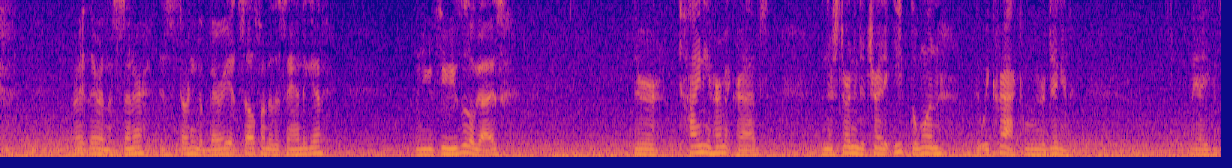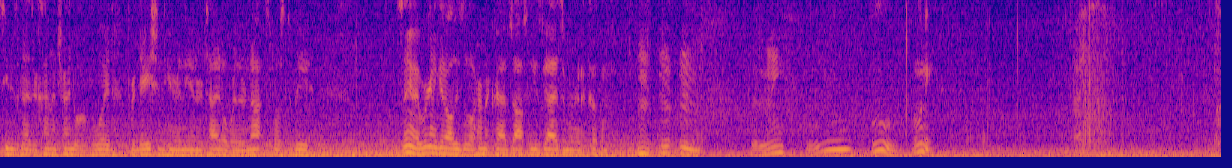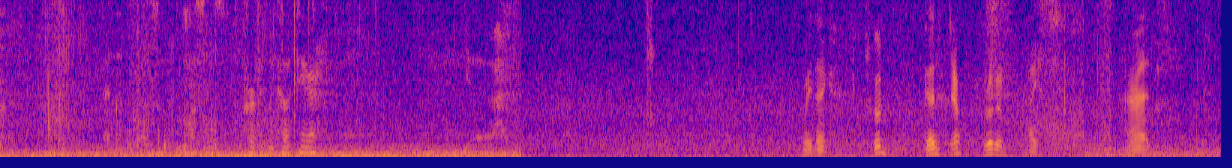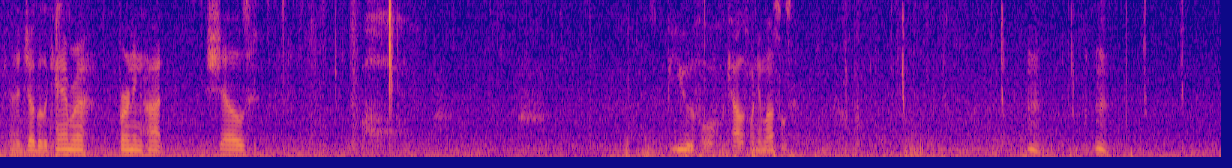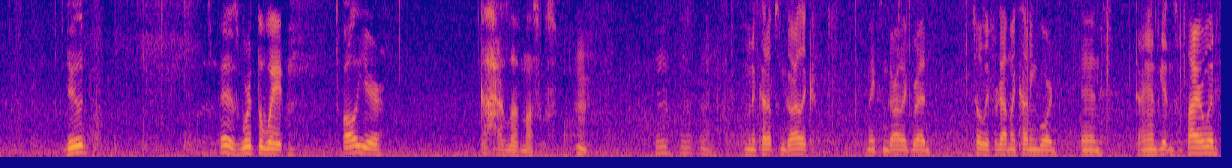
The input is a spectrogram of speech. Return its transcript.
right there in the center is starting to bury itself under the sand again. And you can see these little guys. They're tiny hermit crabs and they're starting to try to eat the one that we cracked when we were digging. But yeah, you can see these guys are kind of trying to avoid predation here in the intertidal where they're not supposed to be. So anyway, we're gonna get all these little hermit crabs off of these guys and we're gonna cook them. Mm-mm-mm. Good uni. Ooh, ooh, uni. Nice. And then we got some mussels, perfectly cooked here. Yeah. What do you think? It's good. Good? Yeah, real good. Nice. All right. Trying to juggle the camera, burning hot shells. Oh. Some beautiful California mussels. Mm. Mm. Dude, it is worth the wait. All year. God, I love mussels. Mm. Mm, mm, mm. I'm gonna cut up some garlic, make some garlic bread. Totally forgot my cutting board. And Diane's getting some firewood.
